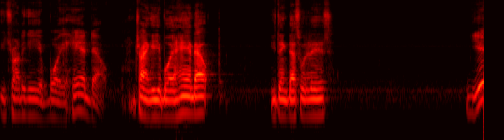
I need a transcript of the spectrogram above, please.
you trying to get your boy a handout? I'm trying to get your boy a handout. You think that's what it is? Yeah.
